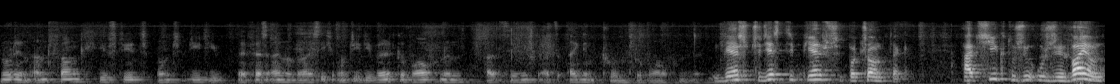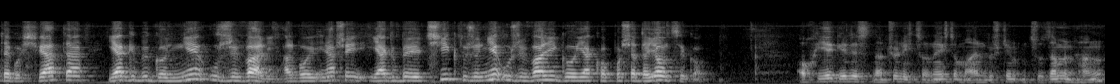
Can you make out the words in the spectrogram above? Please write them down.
Nur den Anfang, hier steht, und die, die, äh, Vers 31, und die die Welt gebrauchen, als sie nicht als Eigentum gebrauchen. Wiersz 31, początek. A ci, którzy używają tego świata, jakby go nie używali, albo inaczej, jakby ci, którzy nie używali go jako posiadający go. Auch hier geht es natürlich zunächst um einen bestimmten Zusammenhang,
